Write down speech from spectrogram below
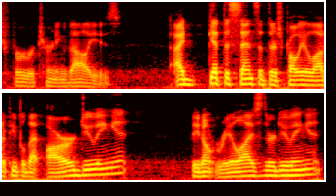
for returning values. I get the sense that there's probably a lot of people that are doing it. They don't realize they're doing it.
